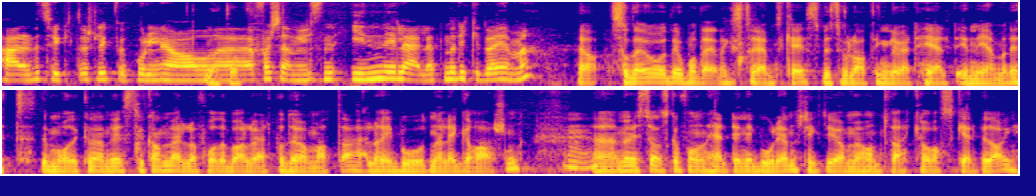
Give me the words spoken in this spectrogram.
her er det trygt å slippe Kolonial-forsendelsen inn i leiligheten når ikke du er hjemme? Ja, så Det er jo, det er jo et ekstremt case hvis du vil ha ting levert helt inn i hjemmet ditt. Det må Du ikke nødvendigvis. Du kan velge å få det bare levert på dørmatta eller i boden eller i garasjen. Mm. Eh, men hvis du ønsker å få den helt inn i boligen, slik du gjør med håndverkere og vaskehjelp i dag,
